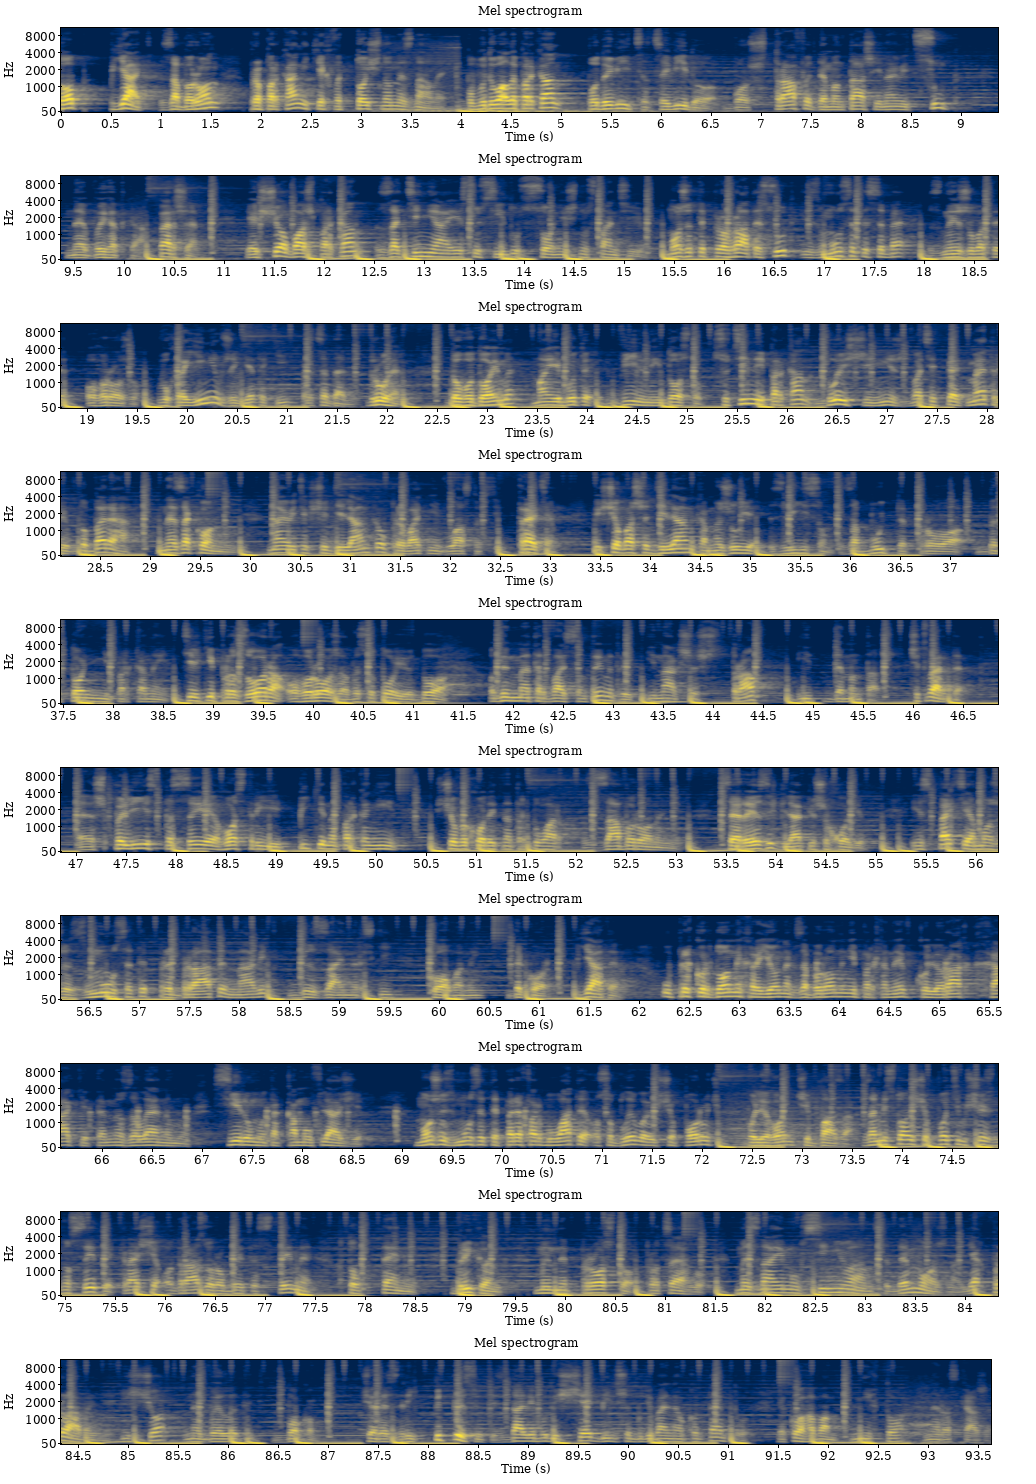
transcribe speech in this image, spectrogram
Топ-5 заборон про паркан, яких ви точно не знали. Побудували паркан? Подивіться це відео, бо штрафи, демонтаж і навіть суд не вигадка. Перше. Якщо ваш паркан затіняє сусіду сонячну станцію, можете програти суд і змусити себе знижувати огорожу. В Україні вже є такий прецедент. Друге, до водойми має бути вільний доступ. Суцільний паркан ближче ніж 25 метрів до берега незаконний, навіть якщо ділянка в приватній власності. Третє. Якщо ваша ділянка межує з лісом, забудьте про бетонні паркани. Тільки прозора огорожа висотою до 1 метр 20 сантиметрів, інакше штраф і демонтаж. Четверте. Е, Шпилі, списи, гострі піки на паркані, що виходить на тротуар, заборонені. Це ризик для пішоходів. Інспекція може змусити прибрати навіть дизайнерський кований декор. П'яте. У прикордонних районах заборонені паркани в кольорах хакі, темно-зеленому, сірому та камуфляжі. Можуть змусити перефарбувати, особливо якщо поруч полігон чи база. Замість того, щоб потім щось носити, краще одразу робити з тими, хто в темі. Брікленд, ми не просто про цеглу. Ми знаємо всі нюанси, де можна, як правильно і що не вилетить боком через рік. Підписуйтесь, далі буде ще більше будівельного контенту, якого вам ніхто не розкаже.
